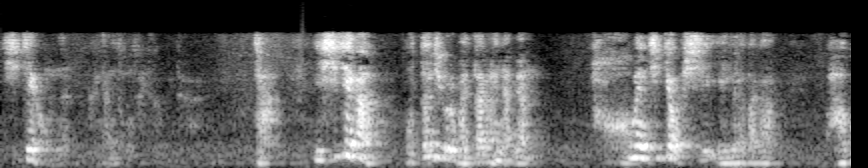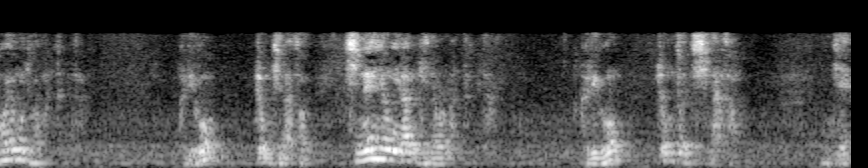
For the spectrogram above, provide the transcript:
시제가 없는 그냥 동사일 겁니다. 자, 이 시제가 어떤 식으로 발달을 하냐면 처음엔 시제 없이 얘기를 하다가 과거형을 누가 만듭니다. 그리고 좀 지나서 진행형이라는 개념을 만듭니다. 그리고 좀 더 지나서 이제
